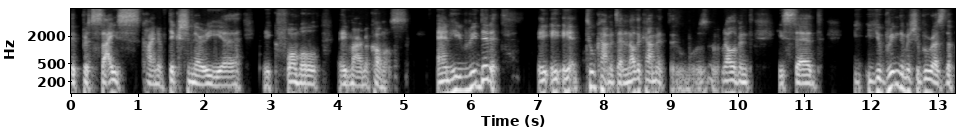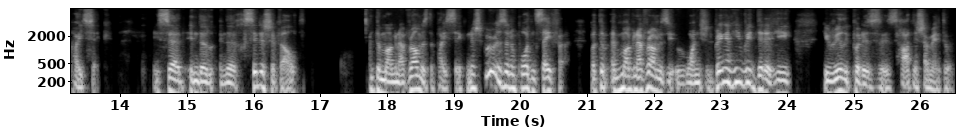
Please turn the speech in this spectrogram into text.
a precise kind of dictionary, uh, formal a marmakomos. And he redid it he, he, had two comments and another comment that was relevant. He said, "You bring the Mishnah Berurah as the Paisik." He said, "In the in the Chassidish Welt, the Magen Avram is the Paisik. Mishnah Berurah is an important sefer, but the Magen Avram is one you should bring." And he redid it. He he really put his his heart neshama into it.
